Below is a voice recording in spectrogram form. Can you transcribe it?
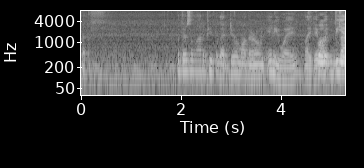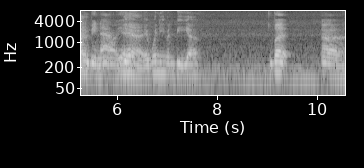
But, but there's a lot of people that do them on their own anyway. Like it well, wouldn't be. starting A, to be now, yeah. yeah. it wouldn't even be. Uh, But, uh,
